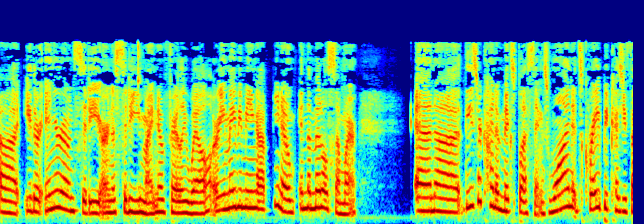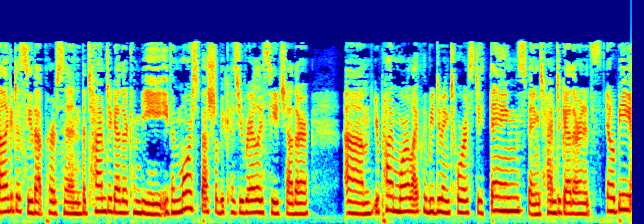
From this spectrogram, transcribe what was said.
uh, either in your own city or in a city you might know fairly well, or you may be meeting up, you know, in the middle somewhere. And uh, these are kind of mixed blessings. One, it's great because you finally get to see that person. The time together can be even more special because you rarely see each other. Um, you're probably more likely to be doing touristy things, spending time together, and it's it'll be,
